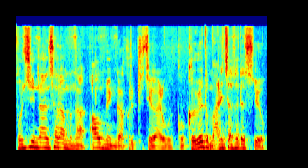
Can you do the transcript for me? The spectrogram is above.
분신한 사람은 한 9명인가 그렇게 제가 알고 있고 그 외에도 많이 자살했어요.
